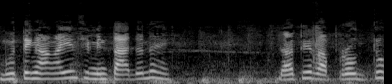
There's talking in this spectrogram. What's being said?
Buti nga ngayon, simentado na eh. Dati rough road to.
